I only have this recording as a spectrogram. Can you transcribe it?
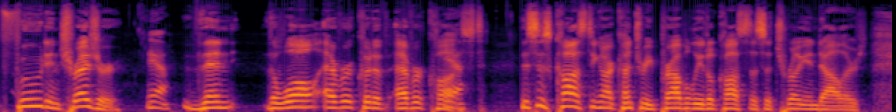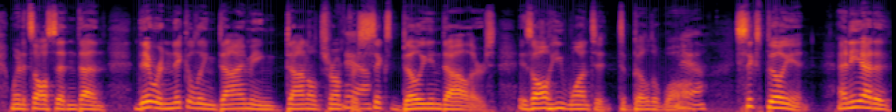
food and treasure Yeah. than the wall ever could have ever cost. This is costing our country probably it'll cost us a trillion dollars when it's all said and done. They were nickel and diming Donald Trump Yeah. for six billion dollars is all he wanted to build a wall. Yeah. Six billion. And he had to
